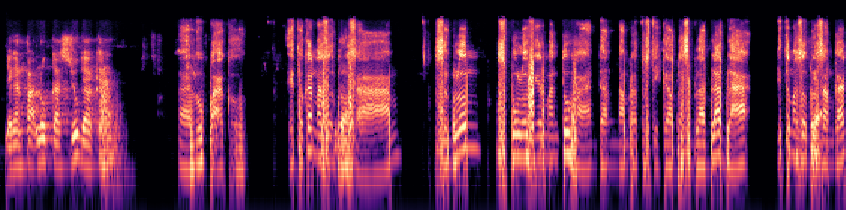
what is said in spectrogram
Dengan Pak Lukas juga kan? Ah, lupa aku. Itu kan masuk Bro Sam, sebelum 10 firman Tuhan dan 613 bla bla bla, itu masuk Iya. Sam kan?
